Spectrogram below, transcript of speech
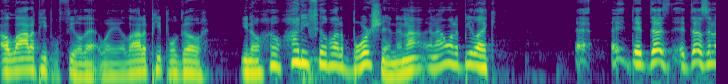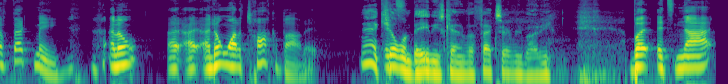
a lot of people feel that way. A lot of people go, you know, oh, how do you feel about abortion? And I and I want to be like, "Eh, it does it doesn't affect me. I don't I, I- I don't want to talk about it. Yeah, killing babies kind of affects everybody. But it's not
